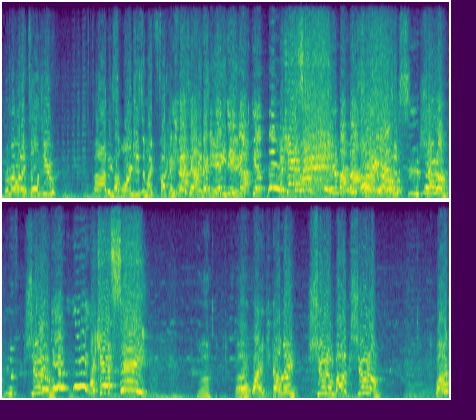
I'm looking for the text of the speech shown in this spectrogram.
Remember what I told you? Ah, these oranges in my fucking face. I can't see anything. I can't Just shoot him! Shoot him! I can't! Oh my god! Help me! Shoot him, Buck! Shoot him! Buck!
